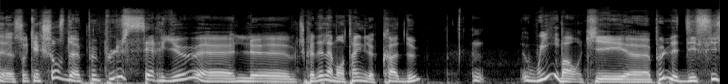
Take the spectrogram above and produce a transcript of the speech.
euh, sur quelque chose d'un peu plus sérieux, le, tu connais la montagne, le K2? Oui. Bon, qui est euh, un peu le défi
